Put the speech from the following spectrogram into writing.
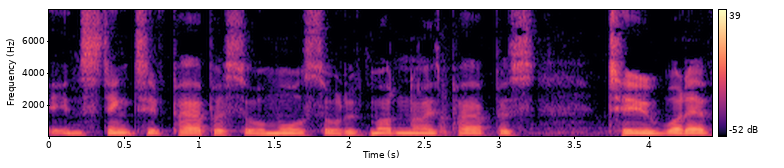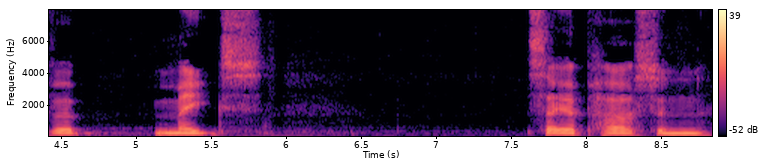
instinctive purpose or more sort of modernized purpose to whatever makes, say, a person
